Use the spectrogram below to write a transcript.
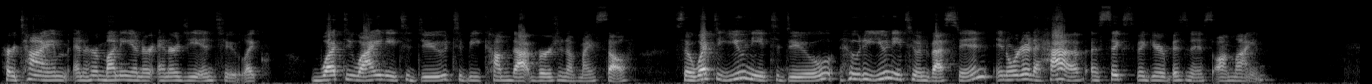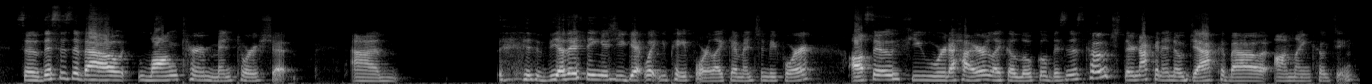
her time and her money and her energy into? Like, what do I need to do to become that version of myself? So, what do you need to do? Who do you need to invest in in order to have a six-figure business online? So, this is about long-term mentorship. Um, the other thing is you get what you pay for, like I mentioned before. Also, if you were to hire like a local business coach, they're not going to know jack about online coaching.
